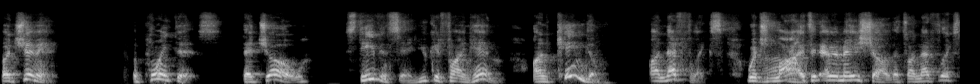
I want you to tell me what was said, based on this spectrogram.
But Jimmy, the point is that Joe Stevenson, you could find him on Kingdom on Netflix, which Oh. li- it's an MMA show that's on Netflix,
